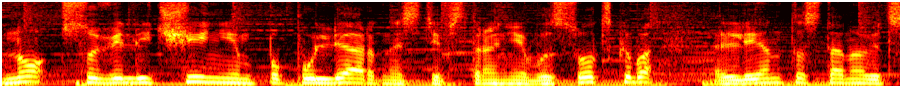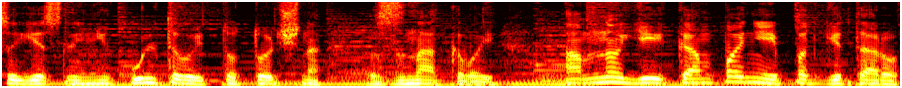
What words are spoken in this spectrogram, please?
Но с увеличением популярности в стране Высоцкого Высоцкого лента становится, если не культовой, то точно знаковой. А многие компании под гитару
